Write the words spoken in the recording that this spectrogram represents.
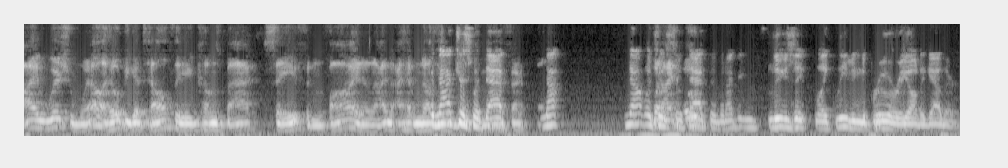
I wish well. I hope he gets healthy and comes back safe and fine. And I, I have But nothing. not just with that, affect- not not with But just I with hope- that, but I think losing like leaving the brewery altogether.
